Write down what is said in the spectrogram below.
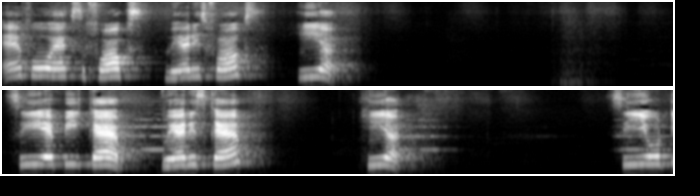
Fox fox. Where is fox? Here. Cap cap. Where is cap? Here. Cot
